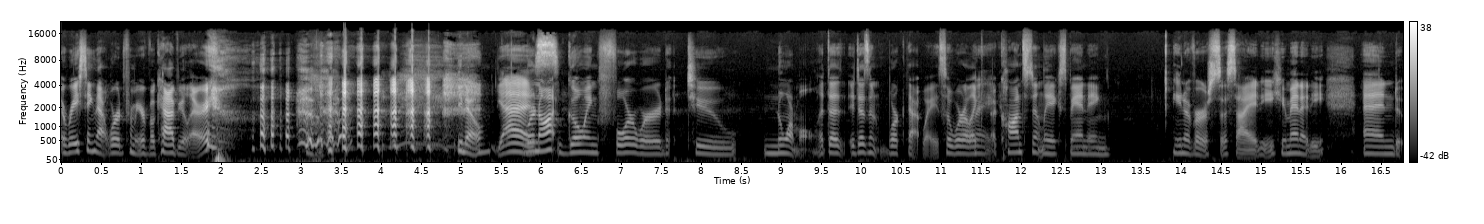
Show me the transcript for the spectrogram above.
erasing that word from your vocabulary you know yes, we're not going forward to normal. It does it doesn't work that way. So we're like Right. constantly expanding universe, society, humanity, and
